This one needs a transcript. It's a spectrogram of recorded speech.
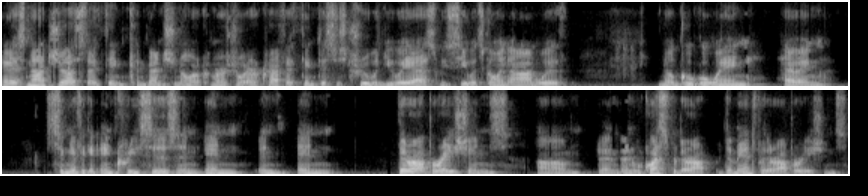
And it's not just, I think, conventional or commercial aircraft. I think this is true with UAS. We see what's going on with, you know, Google Wing having significant increases in in in in their operations um, and, and requests for their op- demands for their operations.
